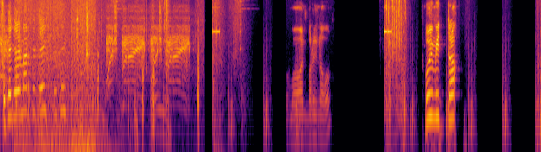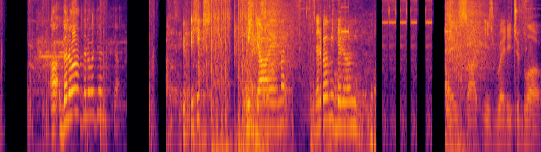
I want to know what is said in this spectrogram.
Titik kayo, pa rin ako. Uy, mid truck. Ah, dalawa, dalawa dyan. Kya. 56. Mid tsaka MR. Dalawa mid, dalawa mid. site is ready to blow.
